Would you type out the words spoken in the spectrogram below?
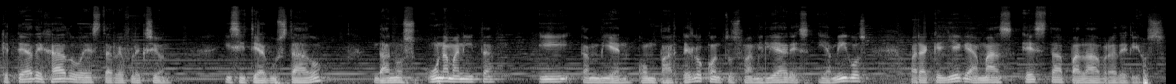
que te ha dejado esta reflexión. Y si te ha gustado, danos una manita y también compártelo con tus familiares y amigos para que llegue a más esta palabra de Dios.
